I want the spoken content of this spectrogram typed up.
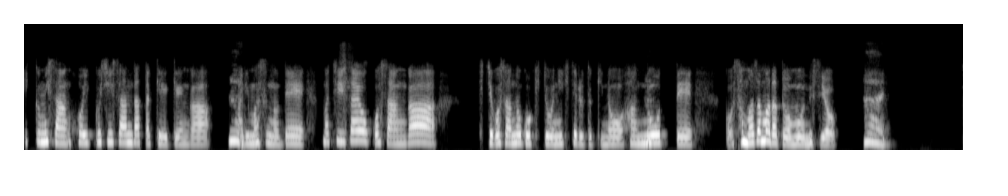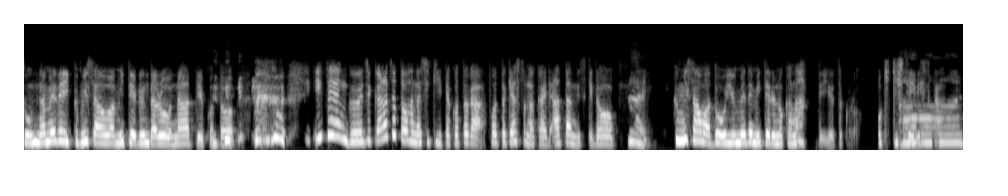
郁美さん、保育士さんだった経験がはいありますので、まあ、小さいお子さんが七五三のご祈祷に来てる時の反応って、こう様々だと思うんですよ。はい。どんな目で郁美さんは見てるんだろうなっていうことを 以前宮司からちょっとお話聞いたことがポッドキャストの回であったんですけどはい。郁美さんはどういう目で見てるのかなっていうところお聞きしていいですか、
